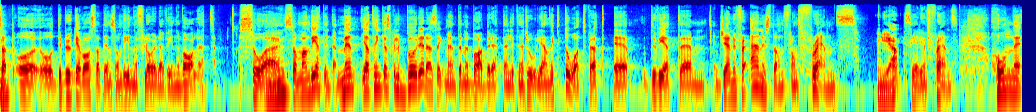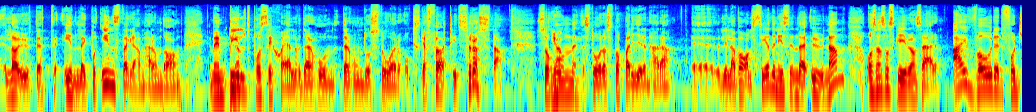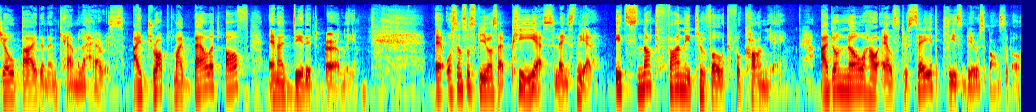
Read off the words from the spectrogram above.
Så att, och, och det brukar vara så att den som vinner Florida vinner valet. Så, eh, så man vet inte. Men jag tänkte jag skulle börja det här segmentet med bara berätta en liten rolig anekdot. För att eh, du vet eh, Jennifer Aniston från Friends. Ja. serien Friends. Hon eh, la ut ett inlägg på Instagram häromdagen med en bild på sig själv där hon, där hon då står och ska förtidsrösta. Så Ja. hon står och stoppar i den här eh, lilla valsedeln i sin där urnan och sen så skriver hon så här. I voted for Joe Biden and Kamala Harris. I dropped my ballot off and I did it early. Eh, och sen så skriver hon så här, PS längst ner. It's not funny to vote for Kanye. I don't know how else to say it, please be responsible.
